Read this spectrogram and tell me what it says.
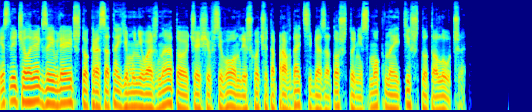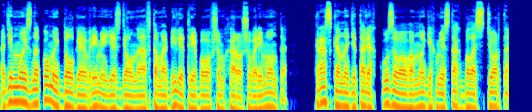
Если человек заявляет, что красота ему не важна, то чаще всего он лишь хочет оправдать себя за то, что не смог найти что-то лучше. Один мой знакомый долгое время ездил на автомобиле, требовавшем хорошего ремонта. Краска на деталях кузова во многих местах была стерта,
